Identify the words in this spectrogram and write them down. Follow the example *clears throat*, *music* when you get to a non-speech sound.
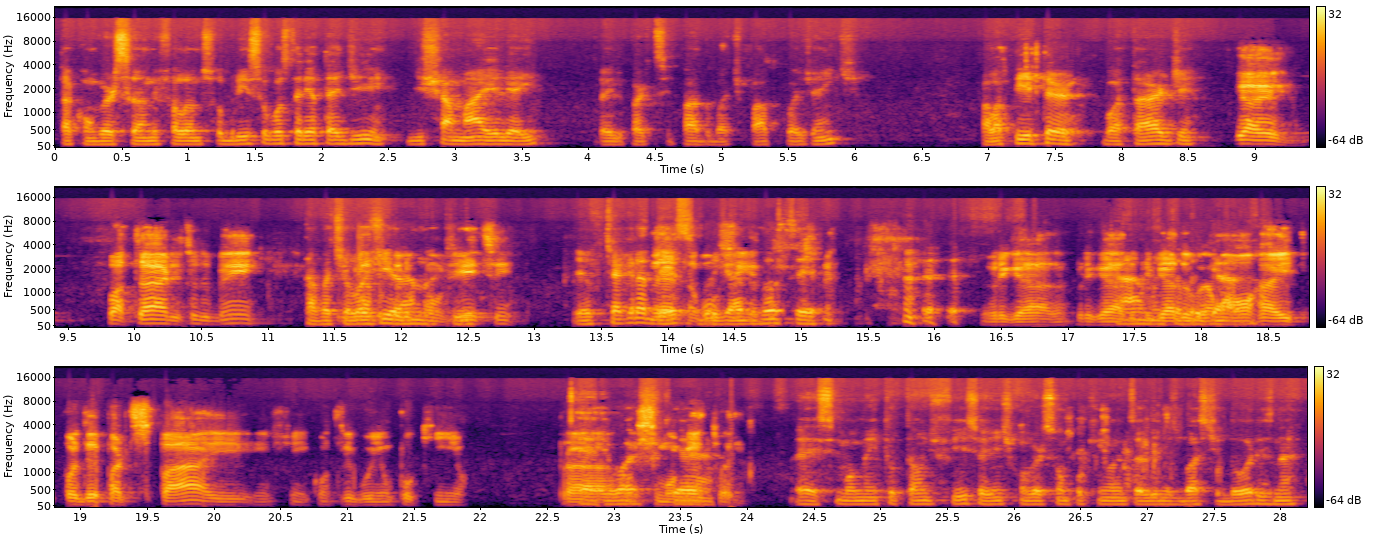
tá conversando e falando sobre isso. Eu gostaria até de, de chamar ele aí, para ele participar do bate-papo com a gente. Fala, Peter, boa tarde. E aí, Boa tarde, tudo bem? Estava te elogiando aqui. Eu que te agradeço, é, tá obrigado você. *laughs* obrigado, obrigado, ah, obrigado. É uma honra aí poder participar e, enfim, contribuir um pouquinho para é, esse momento é, aí. É, esse momento tão difícil, a gente conversou um pouquinho antes ali nos bastidores, né?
